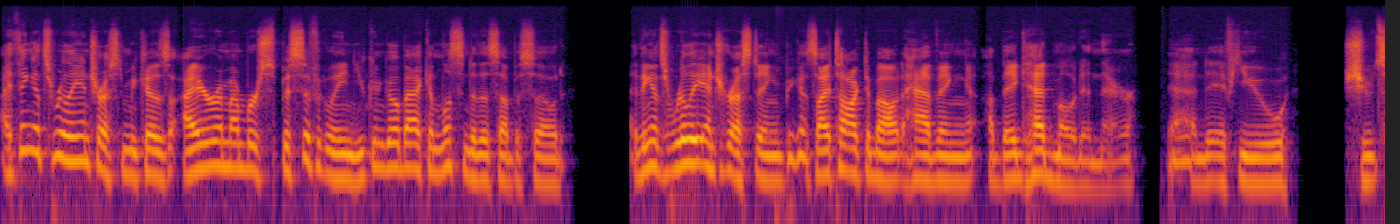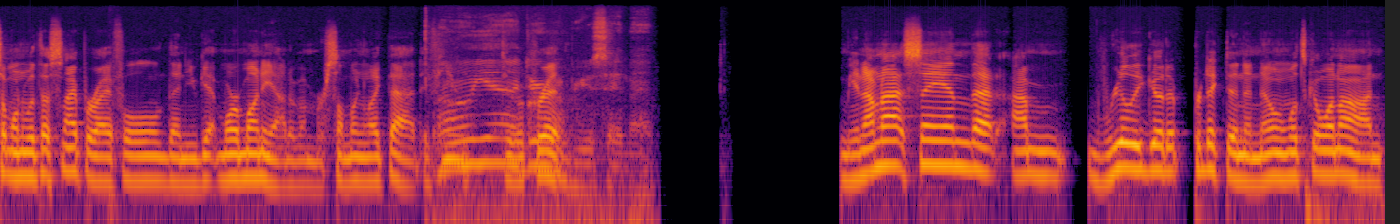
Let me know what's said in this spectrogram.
I think it's really interesting because I remember specifically, and you can go back and listen to this episode. I think it's really interesting because I talked about having a big head mode in there. And if you shoot someone with a sniper rifle, then you get more money out of them or something like that. If you Oh yeah, do I a do crit. remember you saying that. I mean, I'm not saying that I'm really good at predicting and knowing what's going on.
